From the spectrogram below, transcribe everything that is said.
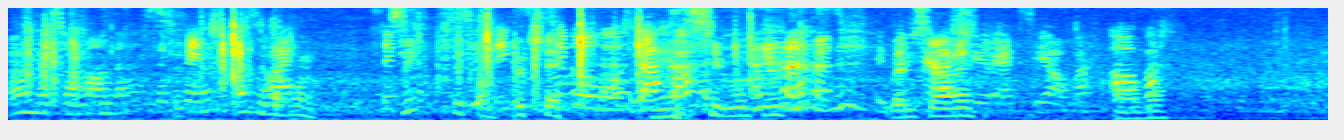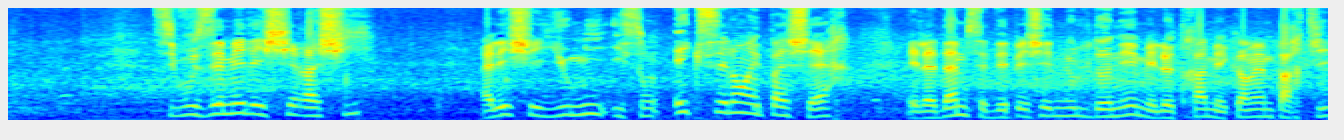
Ah, merci fait. Ah, c'est pas Ouais. pour nous. C'est Si, c'est bon. Merci beaucoup. Et Bonne puis, soirée. merci, merci, au revoir. Au revoir. Si vous aimez les shirashi, allez chez Yumi, ils sont excellents et pas chers. Et la dame s'est dépêchée de nous le donner, mais le tram est quand même parti.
